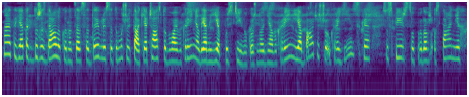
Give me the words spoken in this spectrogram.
Знаєте, я так дуже здалеку на це все дивлюся, тому що так, я часто буваю в Україні, але я не є постійно кожного дня в Україні. Я бачу, що українське суспільство впродовж останніх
